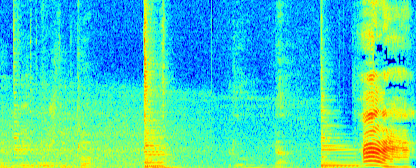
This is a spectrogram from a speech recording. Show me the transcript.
em tempos de corona. Olá!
